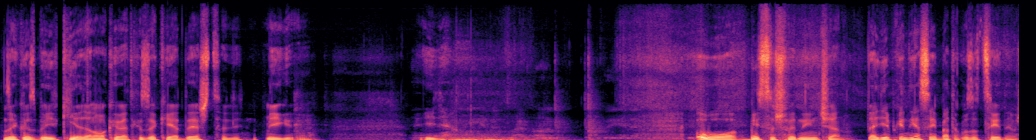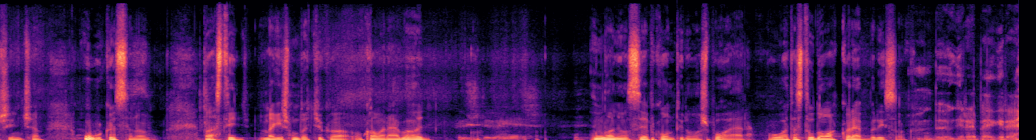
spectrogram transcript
Azért közben így kiadalom a következő kérdést, hogy még így. Ó, biztos, hogy nincsen. De egyébként ilyen szép betakozott CD-m sincsen. Ú, köszönöm. Na, azt így meg is mutatjuk a kamerába, hogy nagyon szép kontinumos pohár. Ó, hát ezt tudom, akkor ebből iszok. Bögre, begre.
